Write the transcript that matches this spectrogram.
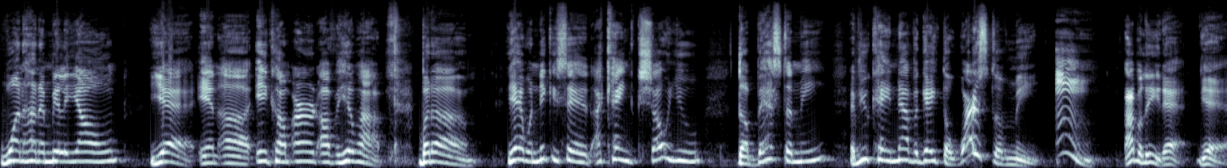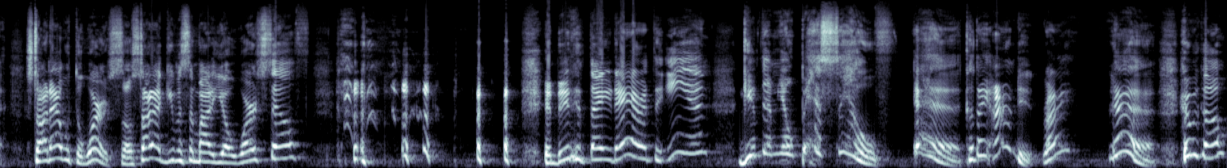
100 million, yeah, in uh, income earned off of hip hop. But um, yeah, when Nicki said, I can't show you the best of me if you can't navigate the worst of me. Mm. I believe that. Yeah. Start out with the worst. So start out giving somebody your worst self. and then if they there at the end, give them your best self. Yeah, because they earned it, right? Yeah. Here we go.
